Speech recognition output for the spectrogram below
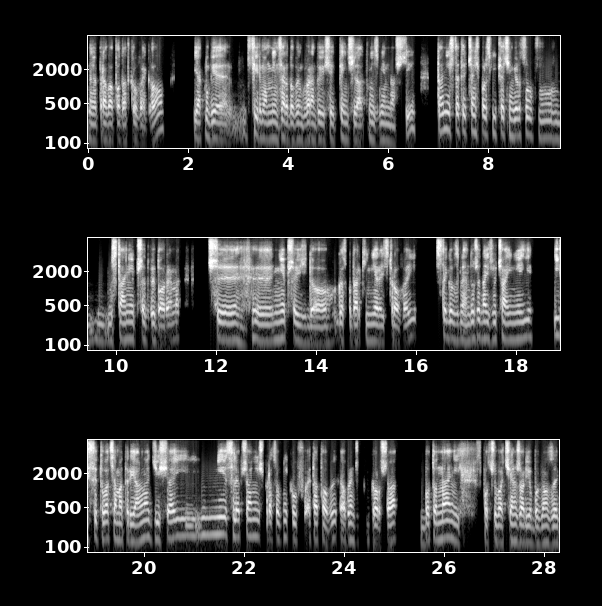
e, prawa podatkowego, jak mówię, firmom międzynarodowym gwarantuje się 5 lat niezmienności, to niestety część polskich przedsiębiorców stanie przed wyborem, czy y, nie przejść do gospodarki nierejestrowej, z tego względu, że najzwyczajniej ich sytuacja materialna dzisiaj nie jest lepsza niż pracowników etatowych, a wręcz gorsza, bo to na nich spoczywa ciężar i obowiązek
